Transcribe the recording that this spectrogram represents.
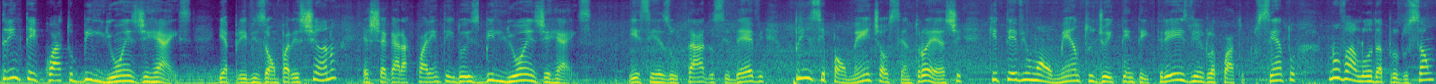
34 bilhões de reais. E a previsão para este ano é chegar a 42 bilhões de reais. Esse resultado se deve principalmente ao Centro-Oeste, que teve um aumento de 83,4% no valor da produção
